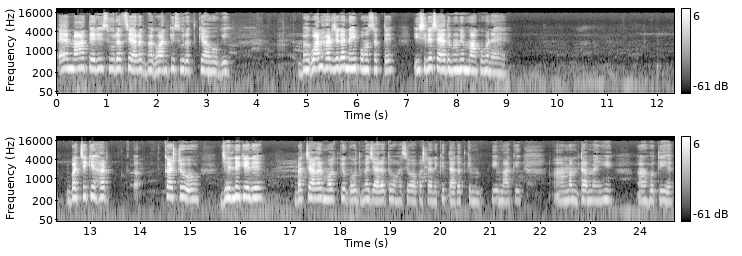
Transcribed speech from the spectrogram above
ए माँ, तेरी सूरत से अलग भगवान की सूरत क्या होगी? भगवान हर जगह नहीं पहुँच सकते, इसलिए शायद उन्होंने माँ को बनाया है। बच्चे के हर कष्ट झेलने के लिए बच्चा अगर मौत के गोद में जा रहा तो वहाँ से वापस लाने की ताकत की, भी माँ की ममता में ही होती है।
